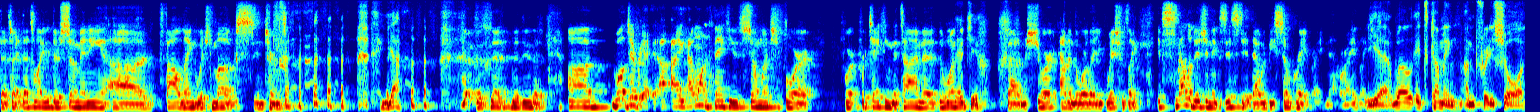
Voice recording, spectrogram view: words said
That's right. That's why there's so many uh, foul language mugs in terms. Of, yeah, that, that, that, do that. Uh, well, Jeffrey, I, I want to thank you so much for for for taking the time. The, the one Thank you. about him short out in the world I wish was like if smell-o-vision existed, that would be so great right now, right? Like Yeah, well, it's coming. I'm pretty sure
